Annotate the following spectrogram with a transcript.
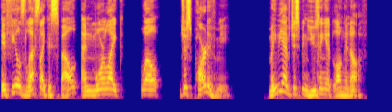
It feels less like a spell and more like, well, just part of me. Maybe I've just been using it long enough.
